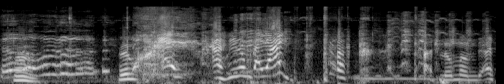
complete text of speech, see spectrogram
Hmm. Ayun. Ay, ahilom kayay. Aslom, ma'am. di- Ay.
